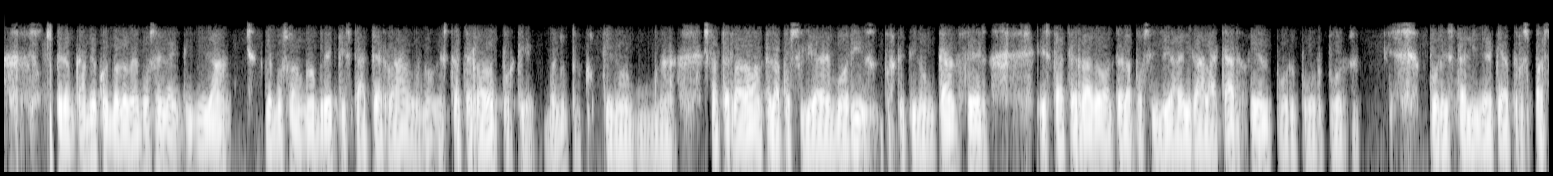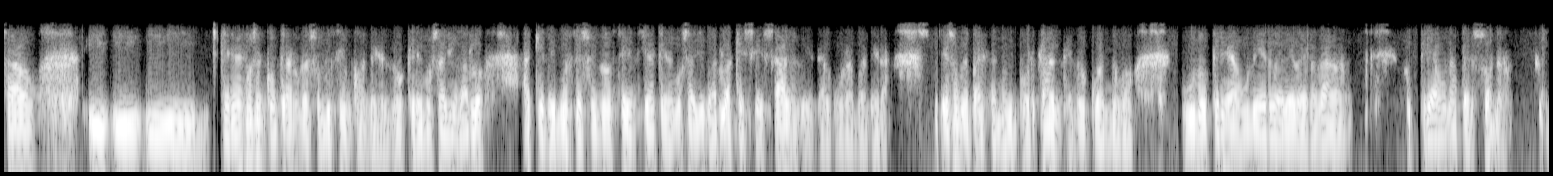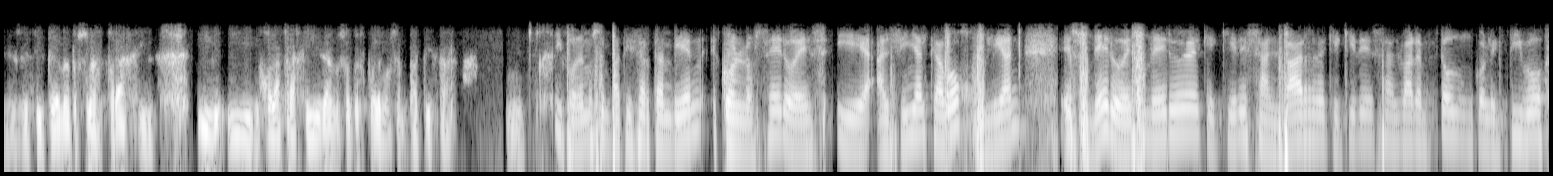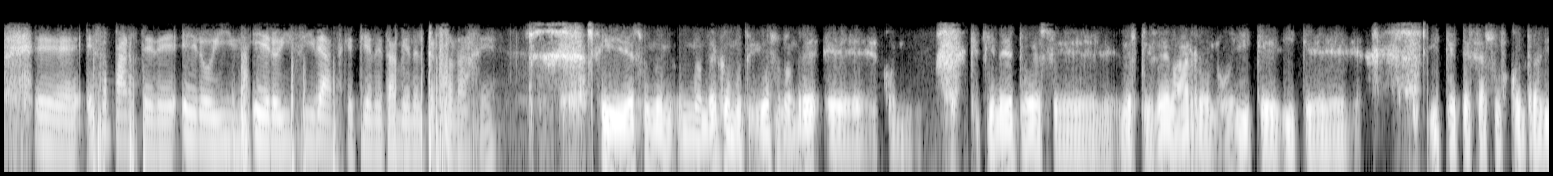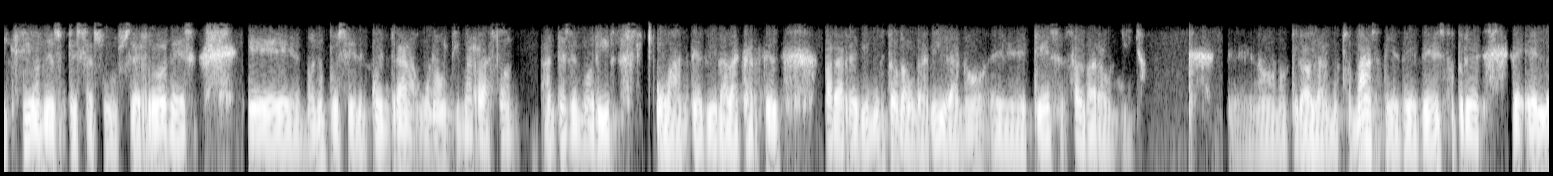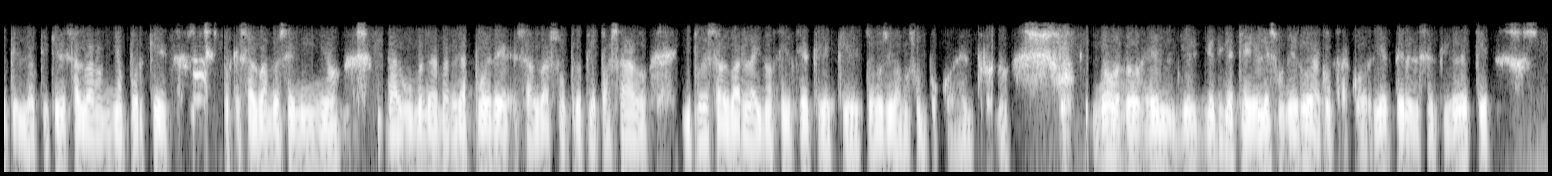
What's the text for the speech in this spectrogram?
Pero en cambio, cuando lo vemos en la intimidad, vemos a un hombre que está aterrado, ¿no? Está aterrado porque, bueno, tiene una, está aterrado ante la posibilidad de morir porque tiene un cáncer, está aterrado ante la posibilidad de ir a la cárcel por, por, por, por esta línea que ha traspasado y, y, y, queremos encontrar una solución con él, ¿no? Queremos ayudarlo a que demuestre su inocencia, queremos ayudarlo a que se salve de alguna manera. Eso me parece muy importante, ¿no? Cuando uno crea un héroe de verdad, crea una persona es decir, es una persona frágil y, y con la fragilidad nosotros podemos empatizar. Y podemos empatizar también con los héroes y al fin y al cabo Julián es un héroe, es un héroe que quiere salvar, que quiere salvar a todo un colectivo, eh, esa parte de heroicidad que tiene también el personaje. Sí, es un, hombre, como te digo, es un hombre eh, con, que tiene pues eh, los pies de barro, ¿no? Y que, y que y que pese a sus contradicciones, pese a sus errores, eh, bueno, pues se encuentra una última razón antes de morir o antes de ir a la cárcel para redimir toda una vida, ¿no? Eh, que es salvar a un niño. Eh, no, no quiero hablar mucho más de, de, esto, pero él lo que, lo que quiere es salvar a un niño. ¿Por qué? Porque salvando a ese niño, de alguna manera puede salvar su propio pasado y puede salvar la inocencia que, que todos llevamos un poco dentro, ¿no? No, no, él, yo, diría que él es un héroe a contracorriente en el sentido de que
